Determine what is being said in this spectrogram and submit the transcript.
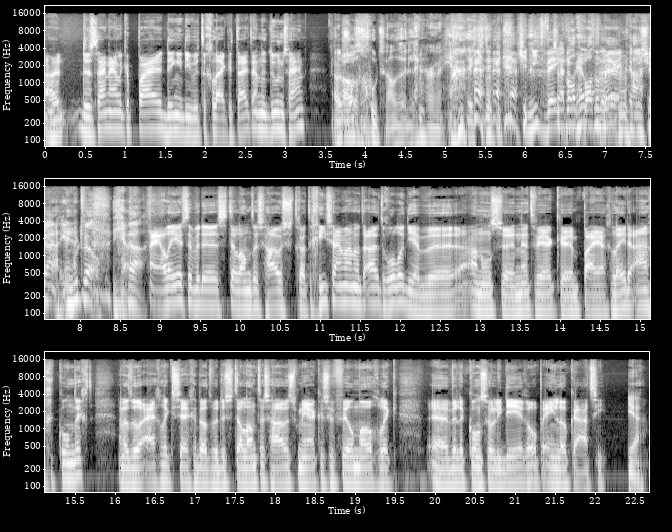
Nou, er zijn eigenlijk een paar dingen die we tegelijkertijd aan het doen zijn. Oh, dat is altijd goed. Altijd lekker. Ja, dat, je, dat je niet weet zijn wat, heel wat veel er- merken, dus ja, je moet wel. Ja. Nee, allereerst hebben we de Stellantis House strategie zijn we aan het uitrollen. Die hebben we aan ons eh, netwerk eh, een paar jaar geleden aangekondigd. En dat wil eigenlijk zeggen dat we de Stellantis House merken zoveel mogelijk eh, willen consolideren op één locatie. ja.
